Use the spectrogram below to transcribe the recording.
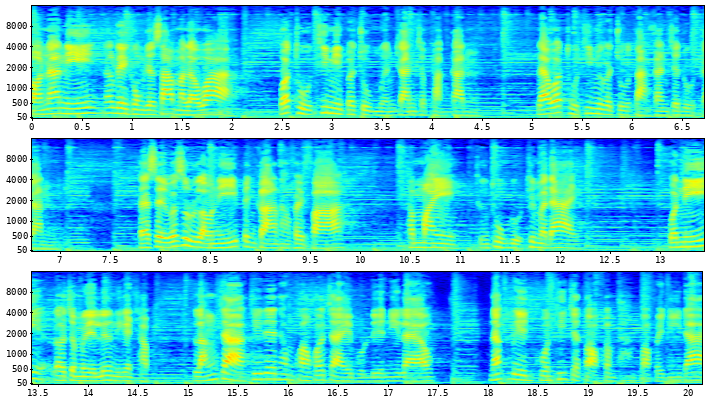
ก่อนหน้านี้นักเรียนคงจะทราบมาแล้วว่า วัตถุที่มีประจุเหมือนกันจะผลักกัน และวัตถุที่มีประจุต่างกันจะดูดกัน แต่เศษวัสดุเหล่านี้เป็นกลางทางไฟฟ้าทำไมถึงถูกดูดขึ้นมาได้ วันนี้เราจะมาเรียนเรื่องนี้กันครับ หลังจากที่ได้ทำความเข้าใจบทเรียนนี้แล้ว นักเรียนควรที่จะตอบคำถามต่อไปนี้ได้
